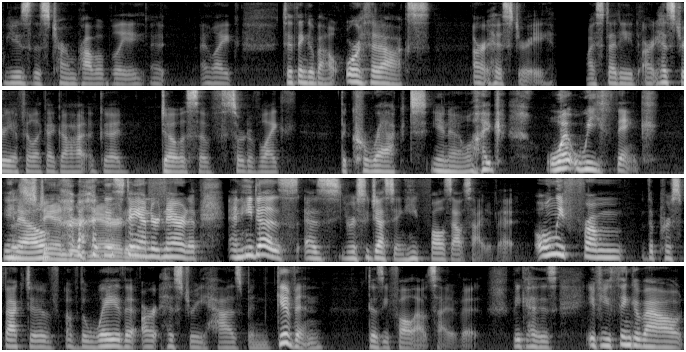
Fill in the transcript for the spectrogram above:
use this term probably, I, I like to think about orthodox art history. I studied art history. I feel like I got a good dose of sort of like the correct, you know, like what we think, you The know, standard the standard narrative. And he does, as you're suggesting, he falls outside of it. Only from the perspective of the way that art history has been given does he fall outside of it. Because if you think about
